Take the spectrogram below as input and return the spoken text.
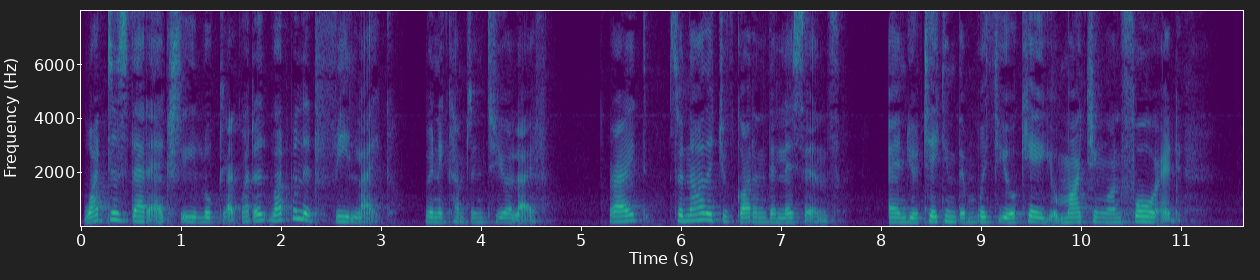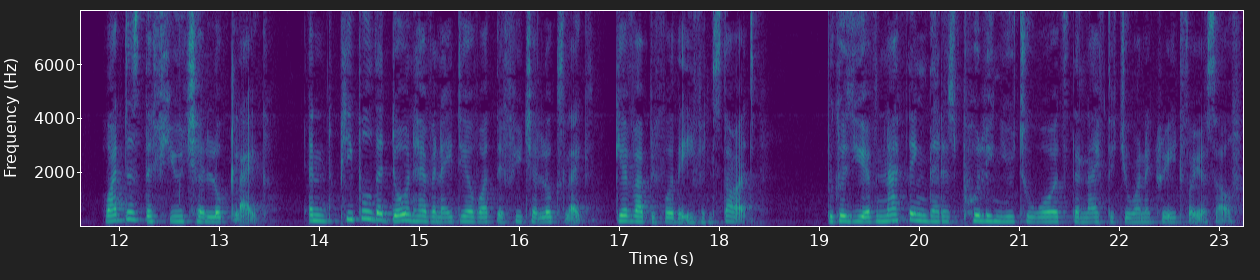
What does that actually look like? What what will it feel like when it comes into your life? Right? So now that you've gotten the lessons and you're taking them with you, okay, you're marching on forward. What does the future look like? And people that don't have an idea of what the future looks like give up before they even start because you have nothing that is pulling you towards the life that you want to create for yourself.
